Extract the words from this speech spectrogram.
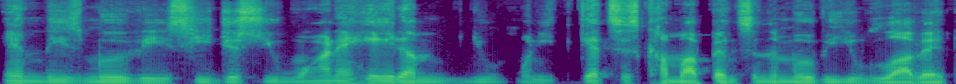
in these movies. He just you want to hate him. You when he gets his comeuppance in the movie, you love it.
